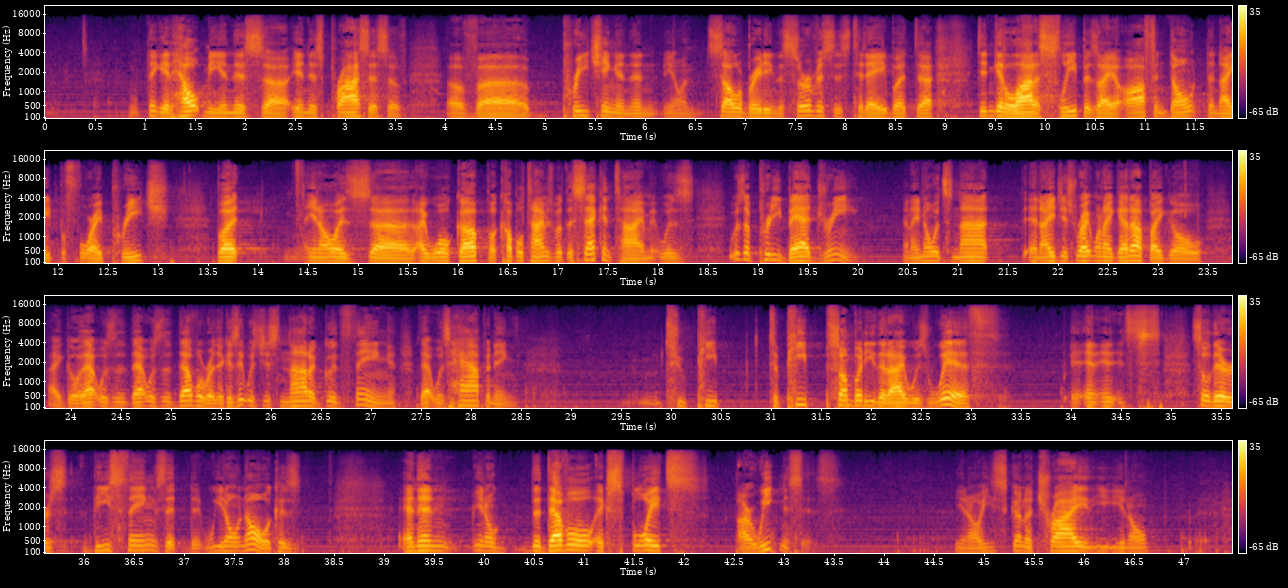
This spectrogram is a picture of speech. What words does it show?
I think it helped me in this uh, in this process of of uh, preaching and then you know and celebrating the services today. But uh, didn't get a lot of sleep as I often don't the night before I preach. But you know, as uh, I woke up a couple times, but the second time it was it was a pretty bad dream, and I know it's not. And I just right when I got up, I go, I go, that was the, that was the devil right there, because it was just not a good thing that was happening to peep to peep somebody that I was with, and it's so there's these things that, that we don't know because, and then you know the devil exploits our weaknesses you know, he's going to try, you know,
